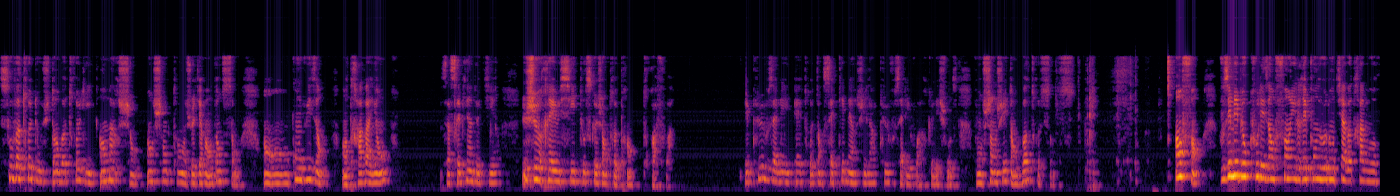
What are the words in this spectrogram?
sous votre douche, dans votre lit, en marchant, en chantant, je dirais en dansant, en conduisant, en travaillant, ça serait bien de dire je réussis tout ce que j'entreprends trois fois. Et plus vous allez être dans cette énergie-là, plus vous allez voir que les choses vont changer dans votre sens. Enfants, vous aimez beaucoup les enfants, ils répondent volontiers à votre amour.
